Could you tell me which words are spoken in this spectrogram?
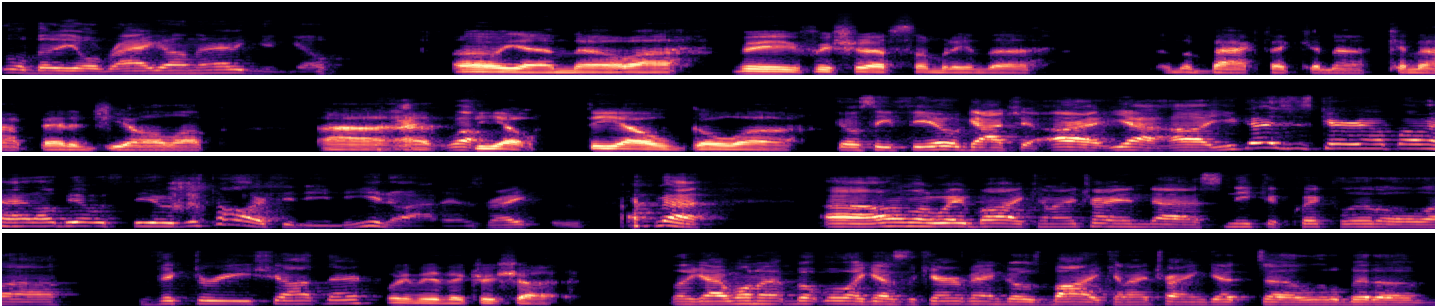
little bit of the old rag on there. It'd go. Oh yeah, no. Uh, we we should have somebody in the in the back that can uh, can uh, bandage you all up. Uh, Yeah, uh, well- Theo, Theo, go. Uh, Go see Theo. Gotcha. All right. Yeah. Uh, you guys just carry up on ahead. I'll be out with Theo. Just holler if you need me. You know how it is, right? I'm uh, uh, on my way by. Can I try and uh, sneak a quick little uh, victory shot there? what do you mean, a victory shot? Like I want to, but like as the caravan goes by, can I try and get a little bit of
